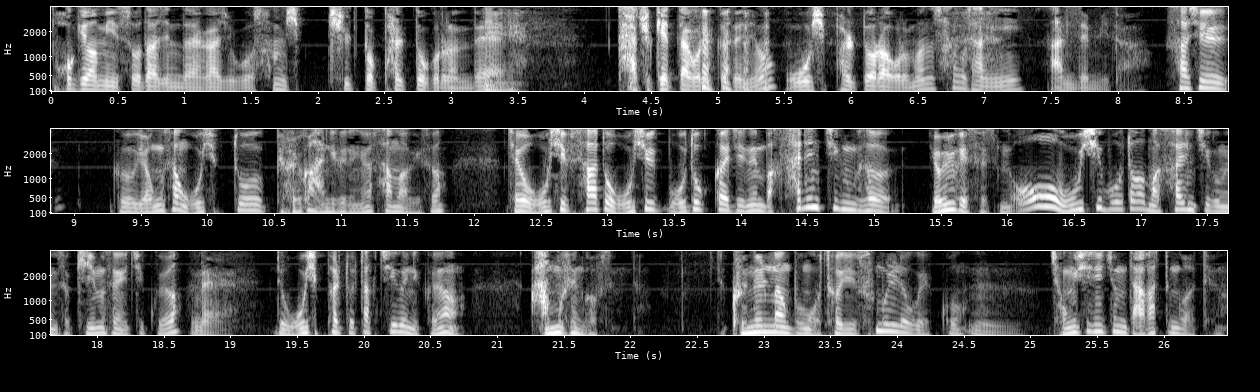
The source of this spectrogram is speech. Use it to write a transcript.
폭염이 쏟아진다 해가지고 37도, 8도 그러는데 예. 다 죽겠다고 그랬거든요. 58도라고 그러면 상상이 안 됩니다. 사실 그 영상 50도 별거 아니거든요. 사막에서. 제가 54도, 55도까지는 막 사진 찍으면서 여유가 있었습니다. 오, 55도 막 사진 찍으면서 기념사진 찍고요. 네. 근데 58도 딱 찍으니까요. 아무 생각 없습니다. 그늘만 보면 어떡하지 숨으려고 했고 음. 정신이 좀 나갔던 것 같아요.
